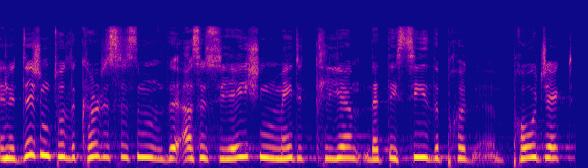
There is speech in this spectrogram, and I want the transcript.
In addition to the criticism, the association made it clear that they see the pro project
